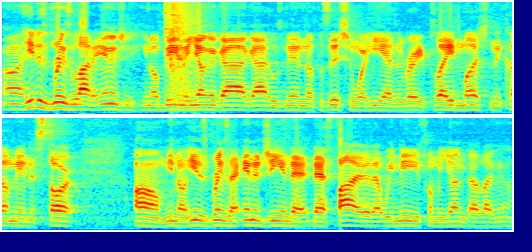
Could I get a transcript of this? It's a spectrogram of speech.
Uh, he just brings a lot of energy. You know, being a younger guy, a guy who's been in a position where he hasn't really played much, and then come in and start. Um, you know, he just brings that energy and that, that fire that we need from a young guy like him.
